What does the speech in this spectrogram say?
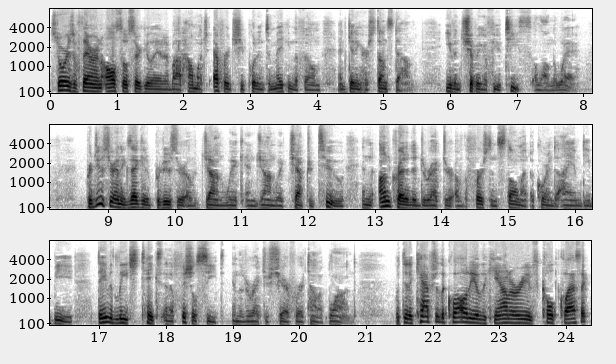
Stories of Theron also circulated about how much effort she put into making the film and getting her stunts down, even chipping a few teeth along the way. Producer and executive producer of John Wick and John Wick Chapter 2, and uncredited director of the first installment according to IMDb, David Leitch takes an official seat in the director's chair for Atomic Blonde. But did it capture the quality of the Keanu Reeves cult classic?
